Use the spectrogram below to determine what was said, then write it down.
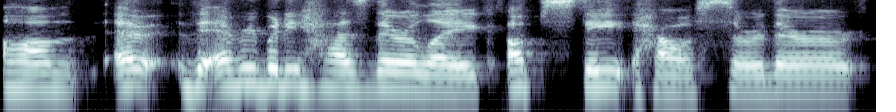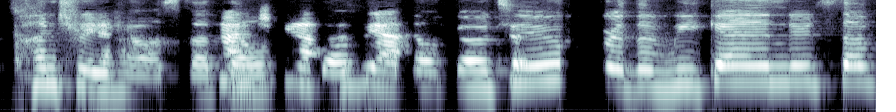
um everybody has their like upstate house or their country yeah. house that they'll, yeah. they'll go to for the weekend or stuff.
